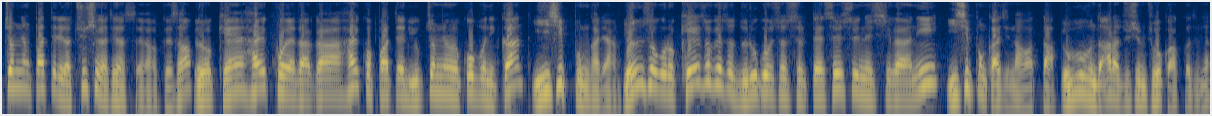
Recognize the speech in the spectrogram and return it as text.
6.0 배터리가 출시가 되었어요. 그래서 이렇게 하이코에다가 하이코 배터리 6.0을 꼽으니까 20분 가량 연속으로 계속해서 누르고 있었을 때 쓸 수 있는 시간이 20분까지 나왔다. 이 부분도 알아주시면 좋을 것 같거든요.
